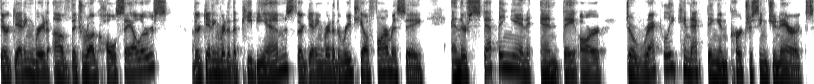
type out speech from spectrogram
they're getting rid of the drug wholesalers, they're getting rid of the PBMs, they're getting rid of the retail pharmacy, and they're stepping in and they are directly connecting and purchasing generics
